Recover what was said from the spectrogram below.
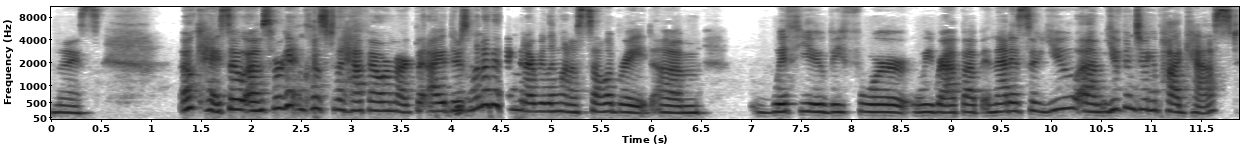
Nice. Okay, so um, so we're getting close to the half hour mark, but I there's one other thing that I really want to celebrate um, with you before we wrap up, and that is so you um, you've been doing a podcast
